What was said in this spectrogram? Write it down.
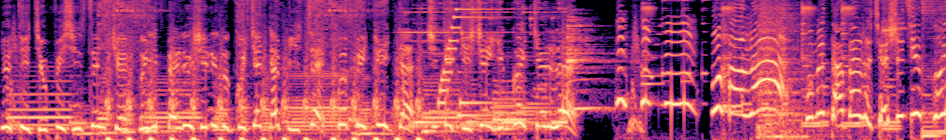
用地球飞行三圈和一百六十六个国家打比赛，花费最大，只得只剩一块钱了。不好了，我们打败了全世界所有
